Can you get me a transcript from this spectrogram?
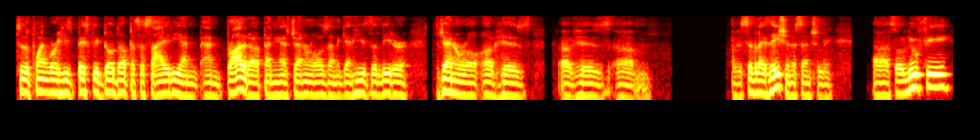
to the point where he's basically built up a society and and brought it up, and he has generals, and again he's the leader general of his of his um of his civilization essentially. Uh, so Luffy,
